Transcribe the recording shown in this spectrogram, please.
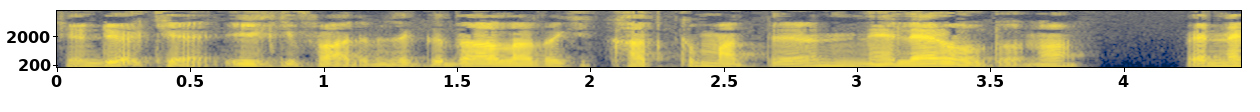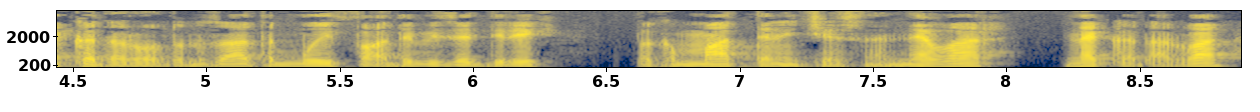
Şimdi diyor ki ilk ifademizde gıdalardaki katkı maddelerin neler olduğunu ve ne kadar olduğunu. Zaten bu ifade bize direkt bakın maddenin içerisinde ne var ne kadar var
